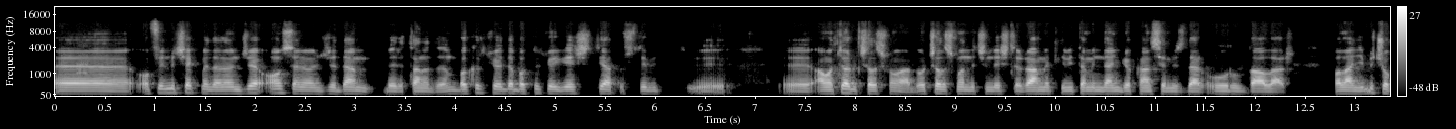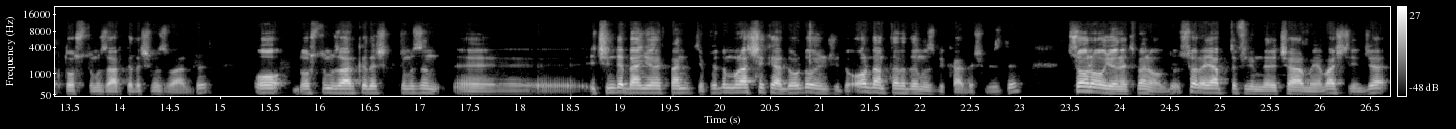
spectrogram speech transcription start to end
eee, o filmi çekmeden önce 10 sene önceden beri tanıdığım Bakırköy'de Bakırköy Gençlik Tiyatrosu diye bir eee, eee, amatör bir çalışma vardı. O çalışmanın içinde işte rahmetli Vitamin'den Gökhan Semizler, Uğur Uldağlar falan gibi birçok dostumuz, arkadaşımız vardı. O dostumuz, arkadaşımızın eee, içinde ben yönetmenlik yapıyordum. Murat Şeker de orada oyuncuydu. Oradan tanıdığımız bir kardeşimizdi. Sonra o yönetmen oldu. Sonra yaptığı filmleri çağırmaya başlayınca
